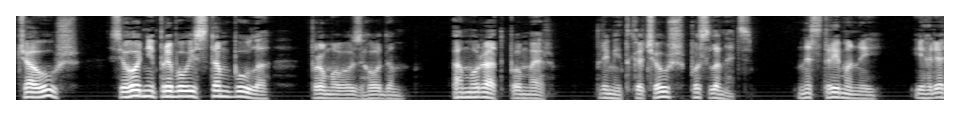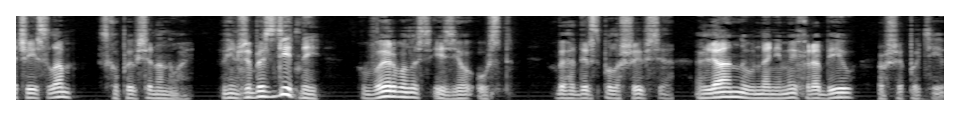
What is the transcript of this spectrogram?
Чауш сьогодні прибув із Стамбула, промовив згодом. А Мурат помер. Примітка Чауш посланець. Нестриманий і гарячий іслам схопився на ноги. Він же бездітний, вирвалось із його уст. Бегадир сполошився, глянув на німих рабів, прошепотів.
